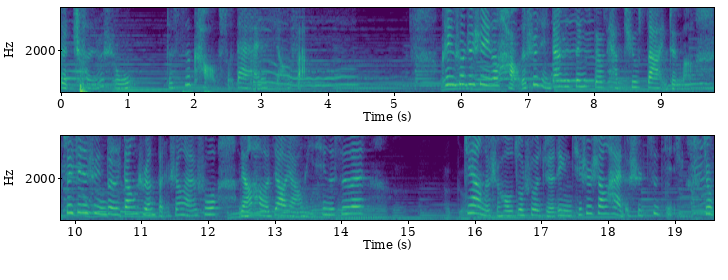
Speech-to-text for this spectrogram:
的成熟的思考所带来的想法。可以说这是一个好的事情，但是 things both have to sides，对吗？所以这件事情对于当事人本身来说，良好的教养、理性的思维，这样的时候做出的决定，其实伤害的是自己。就是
